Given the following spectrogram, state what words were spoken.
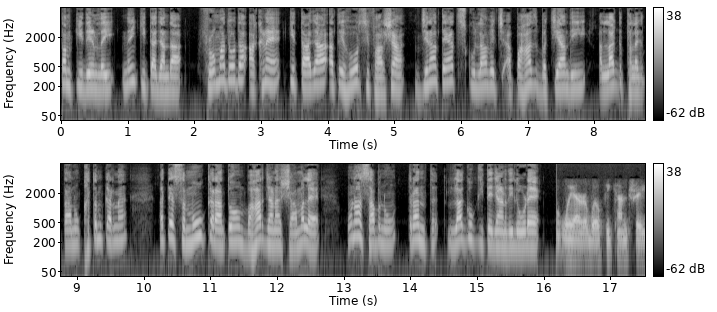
ਧਮਕੀ ਦੇਣ ਲਈ ਨਹੀਂ ਕੀਤਾ ਜਾਂਦਾ ਫਰੋਮਾਦੋ ਦਾ ਆਖਣਾ ਹੈ ਕਿ ਤਾਜ਼ਾ ਅਤੇ ਹੋਰ ਸਿਫਾਰਸ਼ਾਂ ਜਿਨ੍ਹਾਂ ਤਹਿਤ ਸਕੂਲਾਂ ਵਿੱਚ ਅਪਾਹਜ ਬੱਚਿਆਂ ਦੀ ਅਲੱਗ ਥਲਗਤਾ ਨੂੰ ਖਤਮ ਕਰਨਾ ਅਤੇ ਸਮੂਹ ਘਰਾਂ ਤੋਂ ਬਾਹਰ ਜਾਣਾ ਸ਼ਾਮਲ ਹੈ ਉਹਨਾਂ ਸਭ ਨੂੰ ਤੁਰੰਤ ਲਾਗੂ ਕੀਤੇ ਜਾਣ ਦੀ ਲੋੜ ਹੈ We are a wealthy country.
